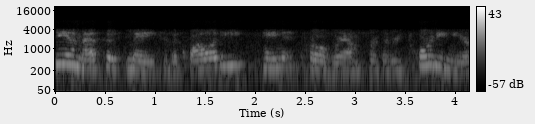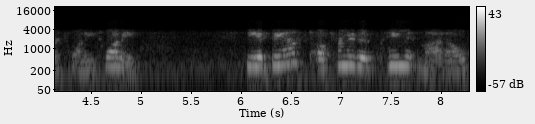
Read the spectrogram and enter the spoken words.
CMS has made to the Quality Payment Program for the reporting year 2020. The Advanced Alternative Payment Model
